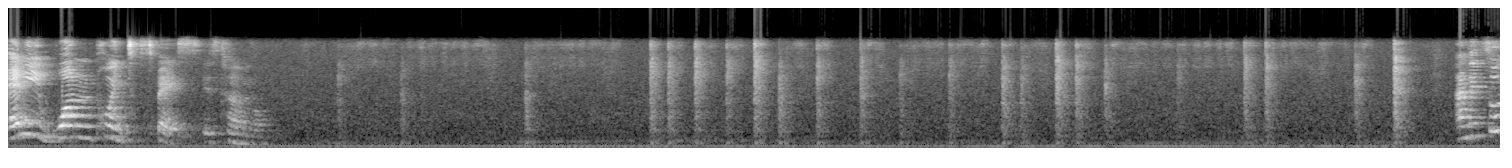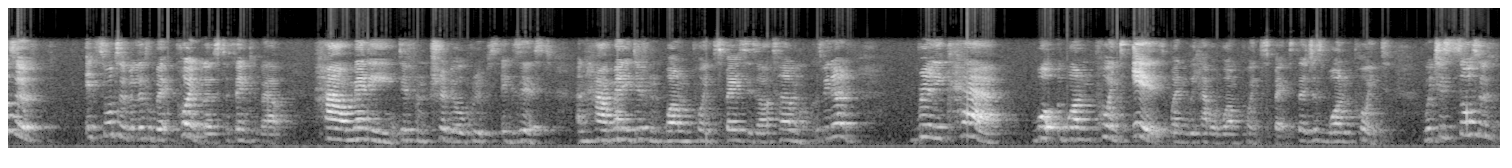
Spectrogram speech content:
any one point space is terminal. And it's sort of it's sort of a little bit pointless to think about how many different trivial groups exist and how many different one point spaces are terminal because we don't really care what the one point is when we have a one point space. There's just one point, which is sort of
